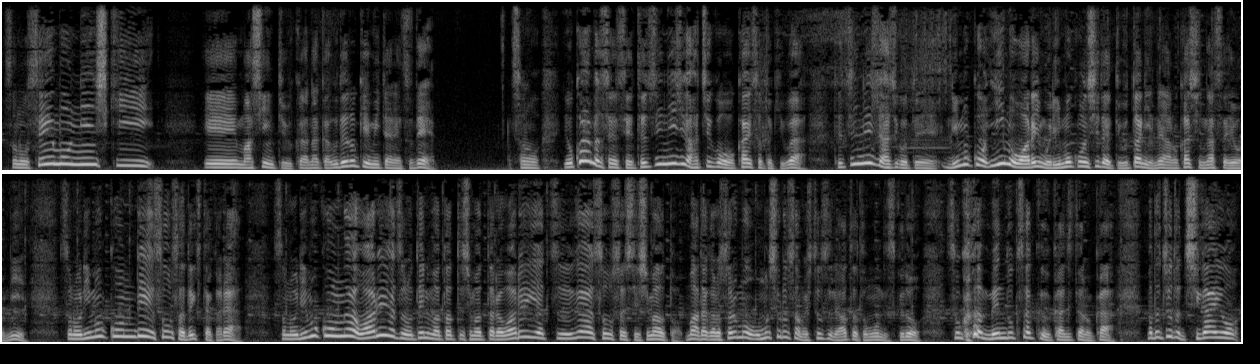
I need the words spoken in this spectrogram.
その正門認識、えーマシンというか、なんか腕時計みたいなやつで、その、横山先生、鉄人28号を書いたときは、鉄人28号ってリモコン、いいも悪いもリモコン次第って歌にね、あの歌詞になったように、そのリモコンで操作できたから、そのリモコンが悪いやつの手に渡ってしまったら悪いやつが操作してしまうと。まあだからそれも面白さの一つであったと思うんですけど、そこはめんどくさく感じたのか、またちょっと違いを、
